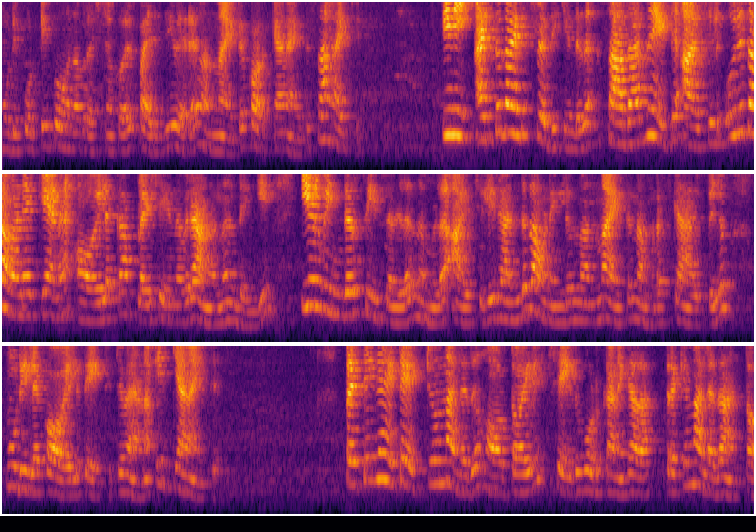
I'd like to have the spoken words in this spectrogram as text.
മുടി പൊട്ടി പോകുന്ന പ്രശ്നമൊക്കെ ഒരു പരിധി വരെ നന്നായിട്ട് കുറയ്ക്കാനായിട്ട് സഹായിക്കും. ഇനി അടുത്തതായിട്ട് ശ്രദ്ധിക്കേണ്ടത് സാധാരണയായിട്ട് ആഴ്ചയിൽ ഒരു തവണയൊക്കെയാണ് ഓയിലൊക്കെ അപ്ലൈ ചെയ്യുന്നവരാണെന്നുണ്ടെങ്കിൽ ഈ ഒരു വിന്റർ സീസണിൽ നമ്മൾ ആഴ്ചയിൽ രണ്ട് തവണയിലും നന്നായിട്ട് നമ്മുടെ സ്കാൽപ്പിലും മുടിയിലൊക്കെ ഓയിൽ തേച്ചിട്ട് വേണം ഇരിക്കാനായിട്ട്. പ്രത്യേകമായിട്ട് ഏറ്റവും നല്ലത് ഹോട്ട് ഓയിൽ ചെയ്ത് കൊടുക്കുകയാണെങ്കിൽ അത് അത്രയ്ക്കും നല്ലതാണ് കേട്ടോ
